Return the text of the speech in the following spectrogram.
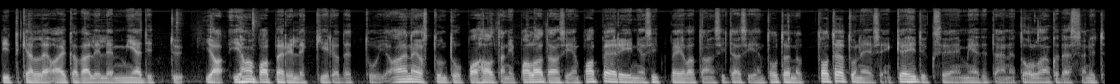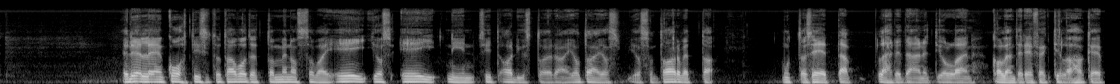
pitkälle aikavälille mietitty ja ihan paperille kirjoitettu. Ja aina jos tuntuu pahalta, niin palataan siihen paperiin ja sitten peilataan sitä siihen toteutuneeseen kehitykseen ja mietitään, että ollaanko tässä nyt edelleen kohti sitä tavoitetta menossa vai ei. Jos ei, niin sitten adjustoidaan jotain, jos, jos on tarvetta. Mutta se, että lähdetään nyt jollain kalenteriefektillä hakemaan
